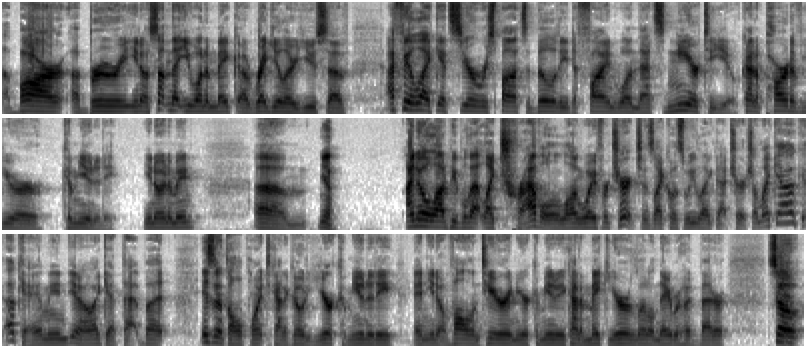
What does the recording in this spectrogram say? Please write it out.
a bar, a brewery, you know, something that you want to make a regular use of, I feel like it's your responsibility to find one that's near to you, kind of part of your community. You know what I mean? Um, yeah. I know a lot of people that like travel a long way for church. And it's like, because we like that church. I'm like, yeah, okay, okay. I mean, you know, I get that. But isn't it the whole point to kind of go to your community and, you know, volunteer in your community, kind of make your little neighborhood better? So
